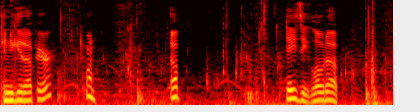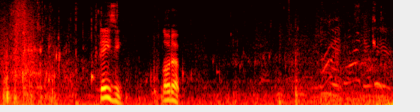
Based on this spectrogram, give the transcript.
Can you get up here? Come on. Up. Daisy, load up. Daisy, load up. Move it. Stay over here.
